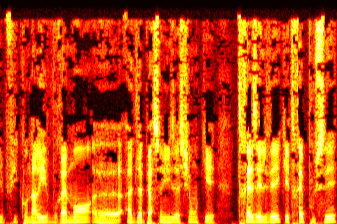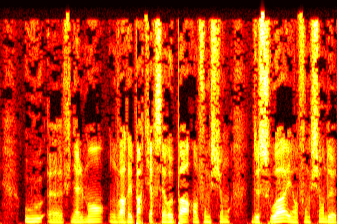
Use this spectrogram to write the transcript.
et puis qu'on arrive vraiment euh, à de la personnalisation qui est très élevée, qui est très poussée, où euh, finalement on va répartir ses repas en fonction de soi et en fonction de,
